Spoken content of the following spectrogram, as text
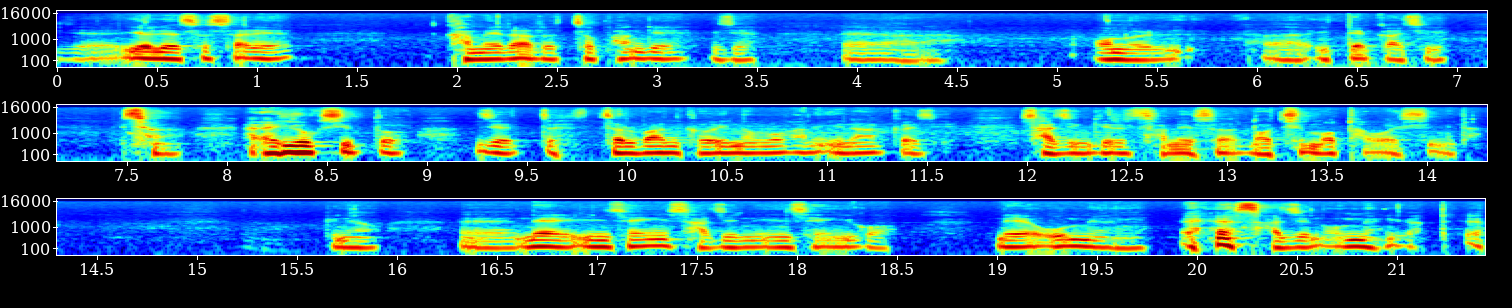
이제 16살에 카메라를 접한 게 이제 오늘 어, 이때까지 60도 이제 절반 거의 넘어가는 이날까지 사진기를 손에서 놓지 못하고 있습니다. 그냥 내 인생이 사진 인생이고 내 운명이 사진 운명이 같아요.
